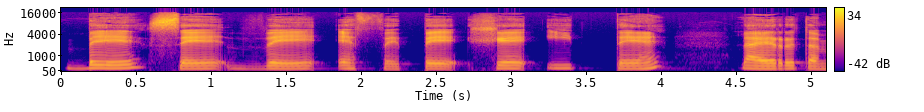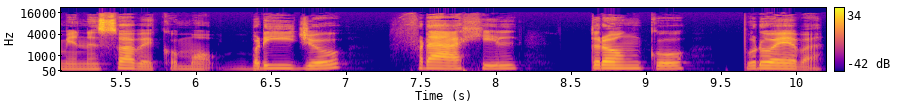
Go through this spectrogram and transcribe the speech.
B, C, D, F, P, G y T, la R también es suave, como brillo, frágil, tronco, prueba.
